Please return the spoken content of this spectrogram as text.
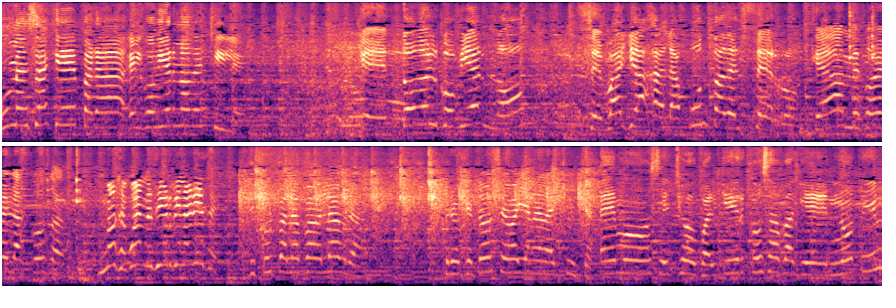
Un mensaje para el gobierno de Chile. Que todo el gobierno se vaya a la punta del cerro. Que hagan mejores las cosas. No se pueden decir ordinarias. Disculpa la palabra, pero que todos se vayan a la chucha. Hemos hecho cualquier cosa para que noten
